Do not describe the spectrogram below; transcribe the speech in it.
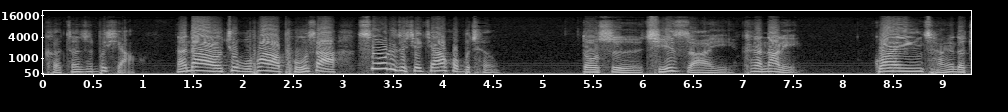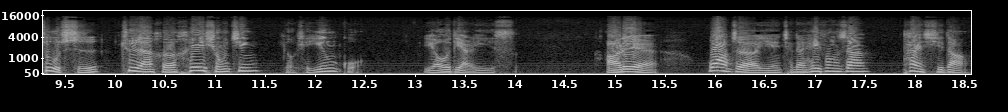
可真是不小，难道就不怕菩萨收了这些家伙不成？都是棋子而已。看看那里，观音禅院的住持居然和黑熊精有些因果，有点意思。敖烈望着眼前的黑风山，叹息道。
